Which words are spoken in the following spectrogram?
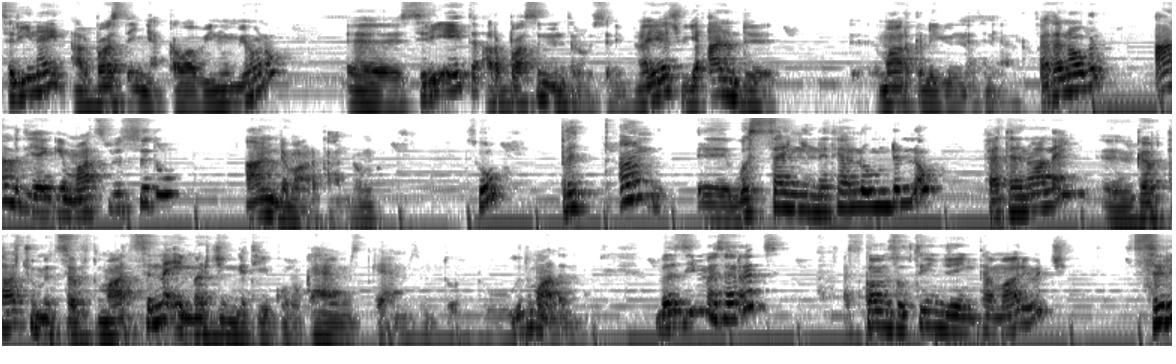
three nine 49 አካባቢ ነው የሚሆነው። three eight 48 ነው መሰለኝ። አያችሁ የአንድ mark ልዩነት ነው ያለው። ፈተናው ግን አንድ ጥያቄ maths ብትስቱ አንድ mark አለው ማለት ነው። በጣም ወሳኝነት ያለው ምንድን ነው? ፈተና ላይ ገብታችሁ የምትሰሩት maths እና emerging tech ነው ከ25 ከ25 የምትወስዱት ማለት ነው። በዚህ መሰረት እስካሁን software engineering ተማሪዎች three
